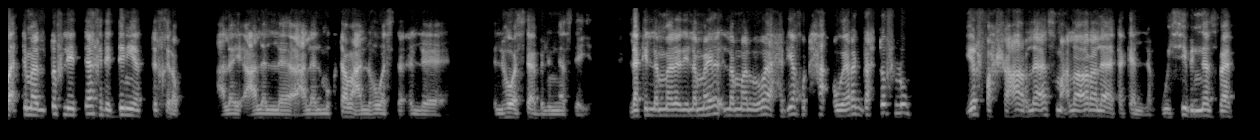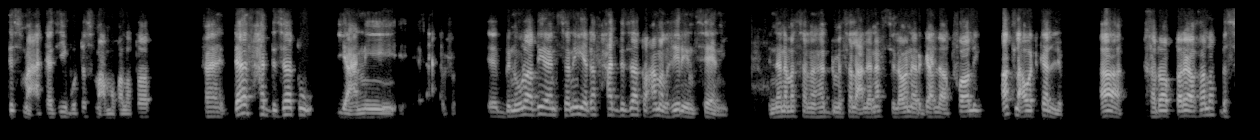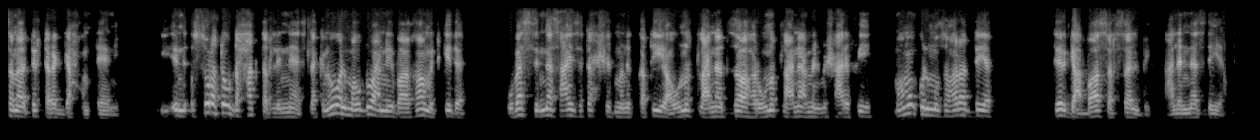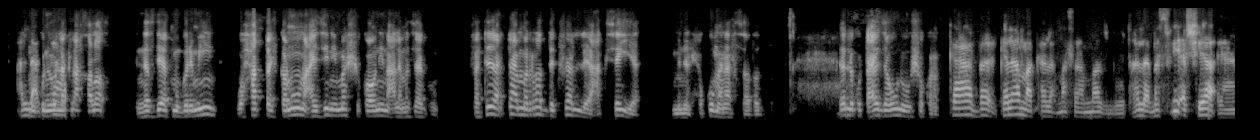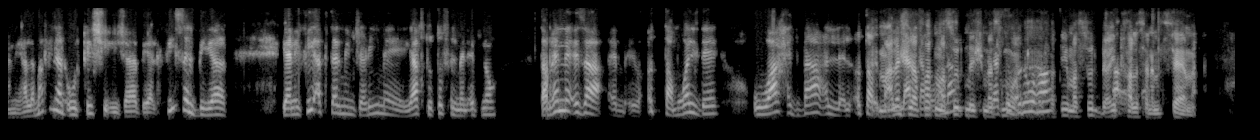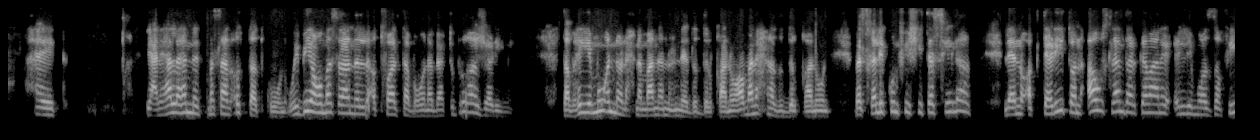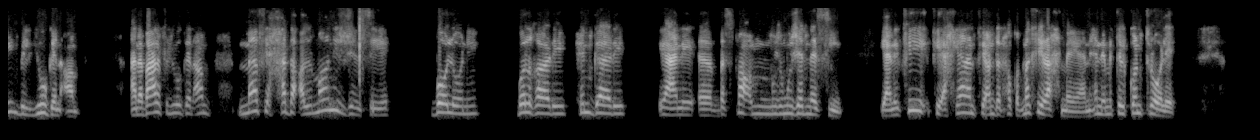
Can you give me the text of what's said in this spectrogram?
وقت ما الطفل يتاخد الدنيا تخرب على على على المجتمع اللي هو است... اللي هو استقبل الناس دي لكن لما لما لما الواحد ياخد حقه ويرجح طفله يرفع شعار لا أسمع لا أرى لا أتكلم ويسيب الناس بقى تسمع أكاذيب وتسمع مغالطات. فده في حد ذاته يعني بنقول قضيه إنسانية ده في حد ذاته عمل غير إنساني. إن أنا مثلا هدي مثال على نفسي لو أنا ارجع لأطفالي أطلع وأتكلم. آه خدوها بطريقة غلط بس أنا قدرت أرجعهم تاني. الصورة توضح أكتر للناس لكن هو الموضوع ان يبقى غامض كده وبس الناس عايزة تحشد من القطيع ونطلع نتظاهر ونطلع نعمل مش عارف إيه. ما ممكن المظاهرات ديت ترجع بأثر سلبي على الناس ديت. ممكن يقول لك لا خلاص الناس ديت مجرمين وحتى القانون عايزين يمشوا قوانين على مزاجهم. فتعمل ردة فعل عكسية من الحكومة نفسها ضدهم ده اللي كنت عايز أقوله وشكرا. كعب كلامك هلأ مثلا مزبوط هلأ بس في أشياء يعني هلأ ما فينا نقول كل شيء إيجابي. هلأ في سلبيات. يعني في أكثر من جريمة ياخذوا طفل من ابنه. طب هن إذا قطة مولدة وواحد باع القطط معلش يا فاطمة الصوت مش مسموع. فاطمة الصوت بعيد آه. خالص أنا مش سامع. هيك. يعني هلأ هن مثلا قطة تكون ويبيعوا مثلا الأطفال تبعونا بيعتبروها جريمة. طب هي مو إنه نحن ما هن ضد القانون أو ما نحن ضد القانون بس خلي يكون في شيء تسهيلات لأنه أكتريتهم Ausländer كمان اللي موظفين بال Jugendamt أنا بعرف ال Jugendamt ما في حدا ألماني الجنسيه بولوني بلغاري هنغاري يعني آه، بس مجنسين. يعني في في أحيانا في عندهم حقد ما في رحمة يعني هن مثل Kontrolle.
